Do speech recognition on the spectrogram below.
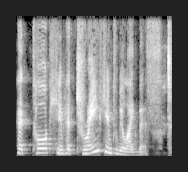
had taught him, had trained him to be like this.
